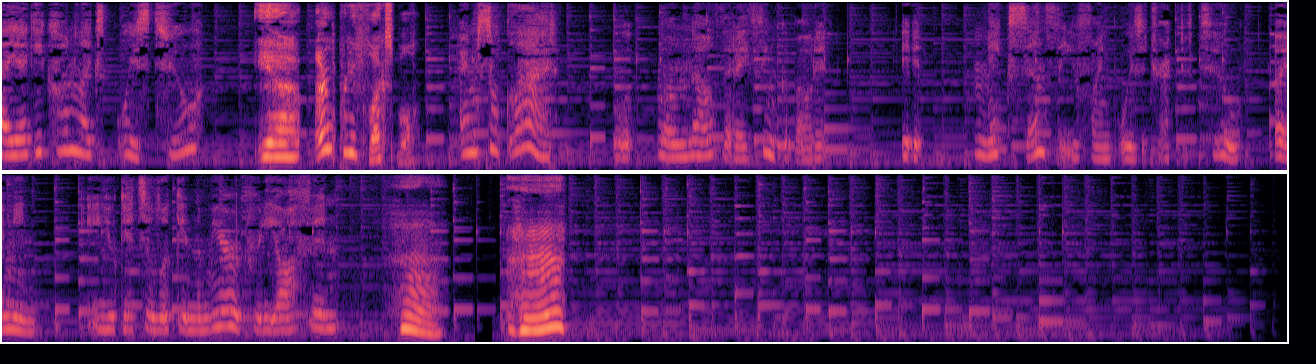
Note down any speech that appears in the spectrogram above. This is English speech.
Naegi-kun likes boys too? Yeah, I'm pretty flexible. I'm so glad. Well, now that I think about it, it makes sense that you find boys attractive too. I mean, you get to look in the mirror pretty often. Hmm. Huh?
